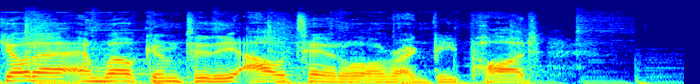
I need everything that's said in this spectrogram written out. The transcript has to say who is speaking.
Speaker 1: Kia ora and welcome to the Aotearoa Rugby Pod.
